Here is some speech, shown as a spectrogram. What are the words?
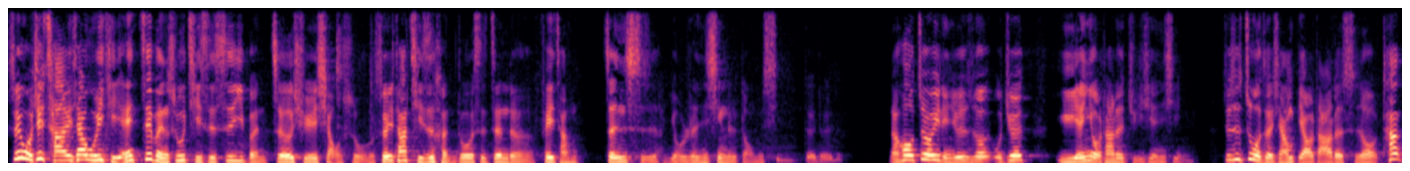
所以我去查一下 Wiki，哎，这本书其实是一本哲学小说，所以它其实很多是真的非常真实、有人性的东西。对对对。然后最后一点就是说，我觉得语言有它的局限性，就是作者想表达的时候，他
